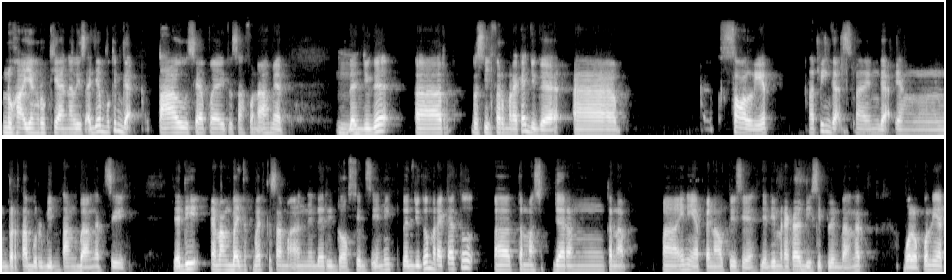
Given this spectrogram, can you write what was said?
Nuha yang rookie analis aja mungkin nggak tahu siapa itu Safon Ahmed. Hmm. Dan juga uh, receiver mereka juga uh, solid, tapi nggak eh, nggak yang bertabur bintang banget sih. Jadi emang banyak banget kesamaannya dari Dolphins ini dan juga mereka tuh uh, termasuk jarang kena uh, ini ya penaltis ya. Jadi mereka disiplin banget. Walaupun ya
